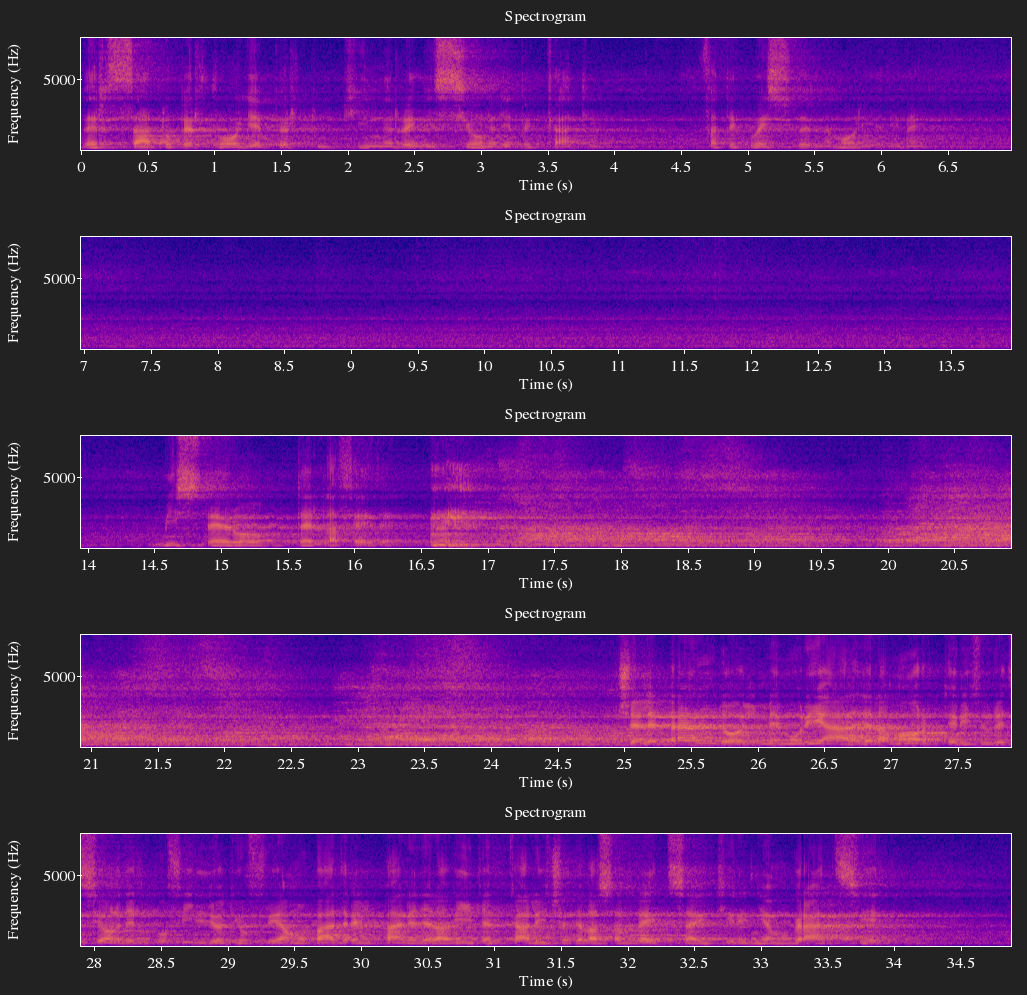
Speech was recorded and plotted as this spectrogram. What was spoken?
versato per voi e per tutti in remissione dei peccati. Fate questo in memoria di me. Mistero della fede. celebrando il memoriale della morte e risurrezione del tuo Figlio, ti offriamo, Padre, il pane della vita il calice della salvezza e ti rendiamo grazie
